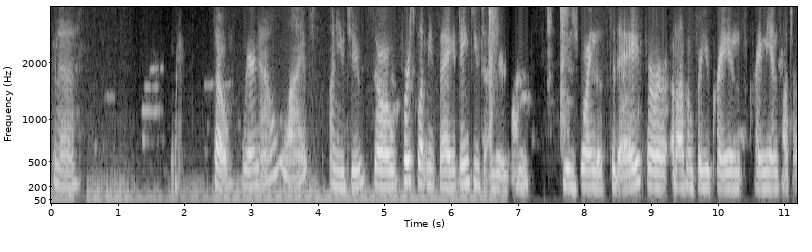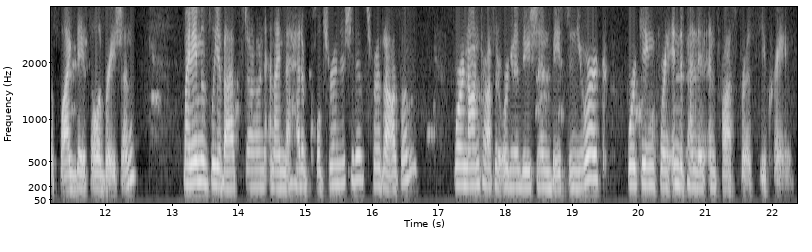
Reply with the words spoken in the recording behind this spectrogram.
just gonna. So we're now live on YouTube. So first let me say thank you to everyone who's joined us today for Razom for Ukraine's Crimean Tatar Flag Day celebration. My name is Leah Batstone and I'm the head of culture initiatives for Razom. We're a nonprofit organization based in New York, working for an independent and prosperous Ukraine.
